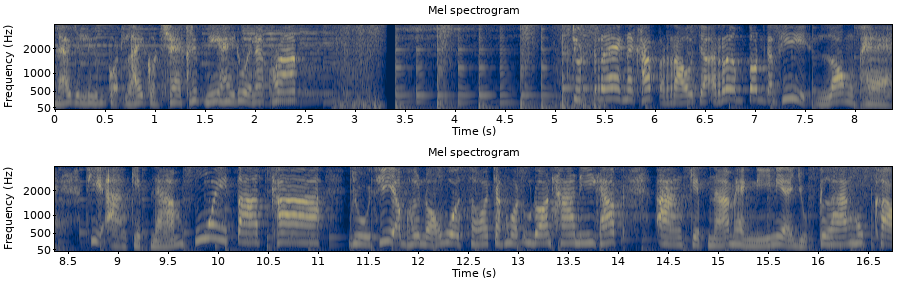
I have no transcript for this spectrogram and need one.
แล้วอย่าลืมกดไลค์กดแชร์คลิปนี้ให้ด้วยนะครับ จุดแรกนะครับ เราจะเริ่มต้นกันที่ล่องแพที่อ่างเก็บน้ำห้วยตาดคา อยู่ที่อำเภอหนองวัวซอจังหวัดอุดรธานีครับ อ่างเก็บน้ำแห่งนี้เนี่ยอยู่กลางหุบเขา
